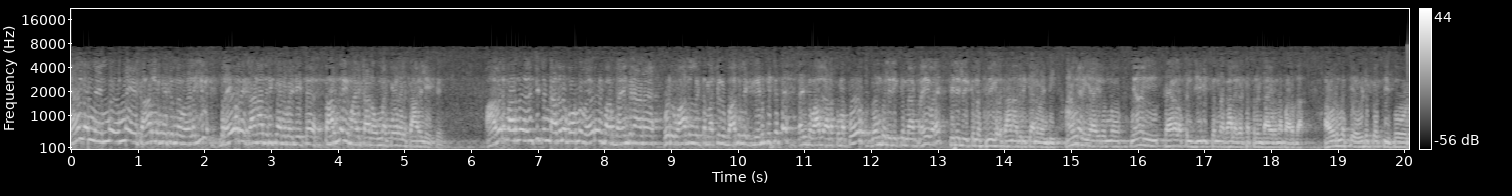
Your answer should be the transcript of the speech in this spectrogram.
ഞാൻ തന്നെ എന്റെ ഉമ്മയെ കാറിൽ കയറ്റുന്ന വേളയിൽ ഡ്രൈവറെ കാണാതിരിക്കാൻ വേണ്ടിയിട്ട് പർദ്ദയുമായിട്ടാണ് ഉമ്മ കയറൽ കാറിലേക്ക്. അവർ പറഞ്ഞ് ധരിച്ചിട്ടുണ്ട് അതിന് പുറമെ വേറൊരു പർദ്ദ എന്തിനാണ്? ഒരു വാതിലിട്ട് മറ്റൊരു വാതിലേക്ക് ഗണിപ്പിച്ചിട്ട് രണ്ട് വാതിൽ അടക്കുമ്പോൾ മുമ്പിലിരിക്കുന്ന ഡ്രൈവറെ പിന്നിലിരിക്കുന്ന സ്ത്രീകൾ കാണാതിരിക്കാൻ വേണ്ടി അങ്ങനെയായിരുന്നു ഞാൻ കേരളത്തിൽ ജീവിക്കുന്ന കാലഘട്ടത്തിലുണ്ടായിരുന്ന പർദ്ദ. അവിടുന്നൊക്കെ എവിടേക്കെത്തിയപ്പോൾ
